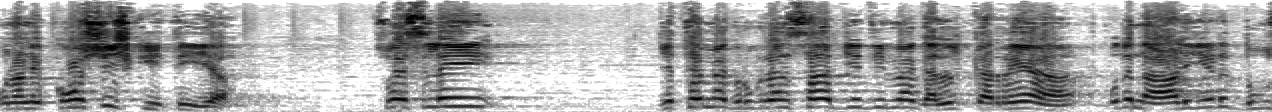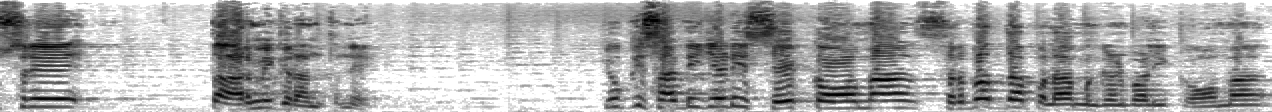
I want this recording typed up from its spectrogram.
ਉਹਨਾਂ ਨੇ ਕੋਸ਼ਿਸ਼ ਕੀਤੀ ਆ। ਸੋ ਇਸ ਲਈ ਜਿੱਥੇ ਮੈਂ ਗੁਰੂ ਗ੍ਰੰਥ ਸਾਹਿਬ ਜੀ ਦੀ ਮੈਂ ਗੱਲ ਕਰ ਰਿਹਾ, ਉਹਦੇ ਨਾਲ ਹੀ ਜਿਹੜੇ ਦੂਸਰੇ ਧਾਰਮਿਕ ਗ੍ਰੰਥ ਨੇ। ਕਿਉਂਕਿ ਸਾਡੀ ਜਿਹੜੀ ਸਿੱਖ ਕੌਮ ਆ, ਸਰਬੱਤ ਦਾ ਭਲਾ ਮੰਗਣ ਵਾਲੀ ਕੌਮ ਆ,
